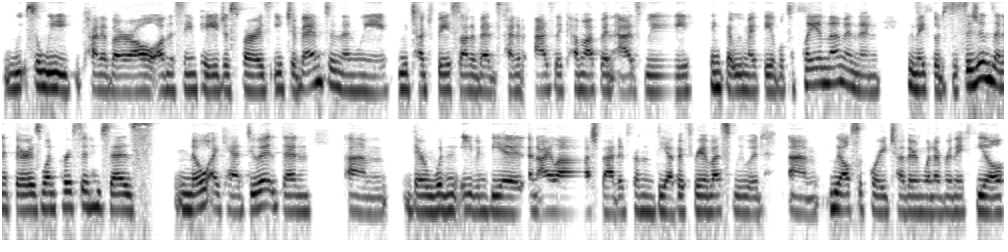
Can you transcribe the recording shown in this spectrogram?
we, so we kind of are all on the same page as far as each event, and then we we touch base on events kind of as they come up and as we think that we might be able to play in them, and then we make those decisions. And if there is one person who says no, I can't do it, then um, there wouldn't even be a, an eyelash batted from the other three of us. We would um, we all support each other in whatever they feel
